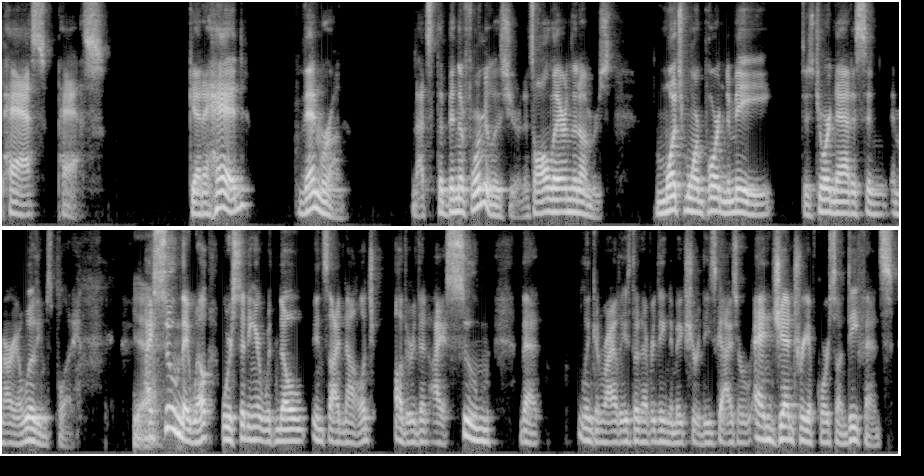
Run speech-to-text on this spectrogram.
pass, pass. Get ahead, then run that's the, been their formula this year. And it's all there in the numbers. Much more important to me, does Jordan Addison and Mario Williams play? Yeah. I assume they will. We're sitting here with no inside knowledge other than I assume that Lincoln Riley has done everything to make sure these guys are, and Gentry, of course, on defense,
